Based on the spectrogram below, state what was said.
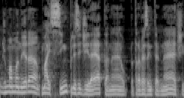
de uma maneira mais simples e direta, né? Através da internet,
